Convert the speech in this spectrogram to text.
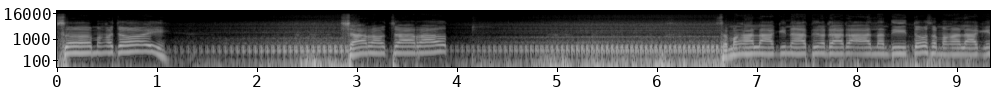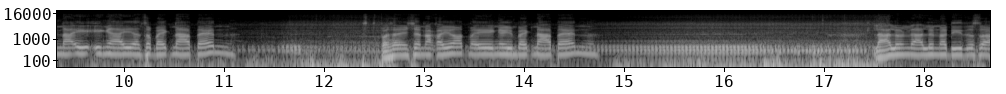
So mga joy shoutout shoutout. Sa mga lagi natin nadadaanan dito sa mga lagi naiingayan sa bike natin. Pasensya na kayo at maingay yung bike natin. Lalo lalo na dito sa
